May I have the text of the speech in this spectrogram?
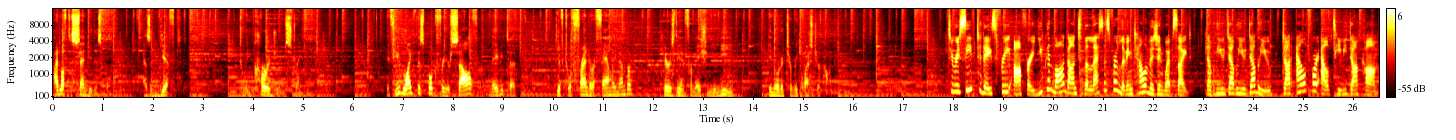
I'd love to send you this book as a gift encourage you and strengthen you. If you'd like this book for yourself or maybe to give to a friend or a family member, here's the information you need in order to request your copy. To receive today's free offer, you can log on to the Lessons for Living television website, www.l4ltv.com.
